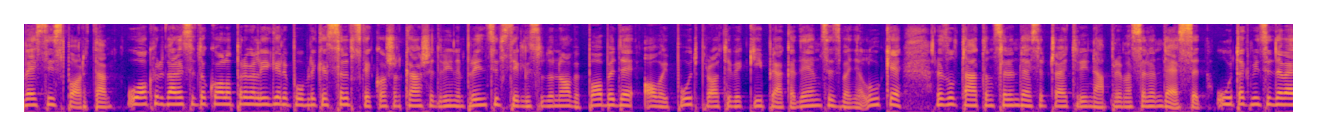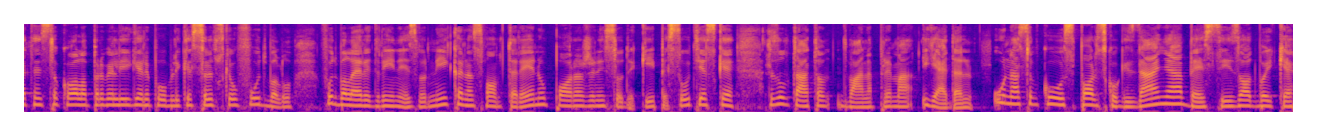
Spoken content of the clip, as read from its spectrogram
Vesti iz sporta. U okviru 20. kola Prve lige Republike Srpske košarkaše Drine Princip stigli su do nove pobede, ovaj put protiv ekipe Akademce iz Banja Luke, rezultatom 74 naprema 70. U utakmici 19. kola Prve lige Republike Srpske u futbalu, futbaleri Drine iz Vornika na svom terenu poraženi su od ekipe Sutjeske rezultatom 2 naprema 1. U nastavku sportskog izdanja Vesti iz odbojke.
